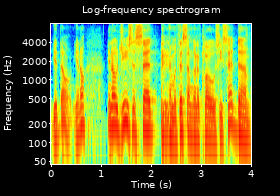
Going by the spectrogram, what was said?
you don't. You know, you know, Jesus said, and with this I'm going to close. He said, um,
